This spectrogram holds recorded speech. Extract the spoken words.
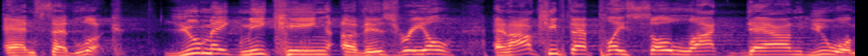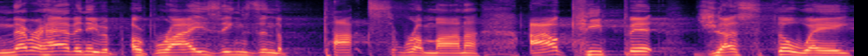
and said, Look, you make me king of Israel, and I'll keep that place so locked down, you will never have any uprisings in the Pax Romana. I'll keep it just the way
